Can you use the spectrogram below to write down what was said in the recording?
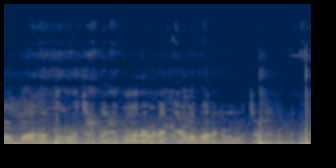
ആ മരം മുറിച്ചിട്ടുണ്ടെങ്കിൽ വേറെ എവിടെയൊക്കെയുള്ള മരങ്ങൾ മുറിച്ചു കളയുന്നുണ്ട്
